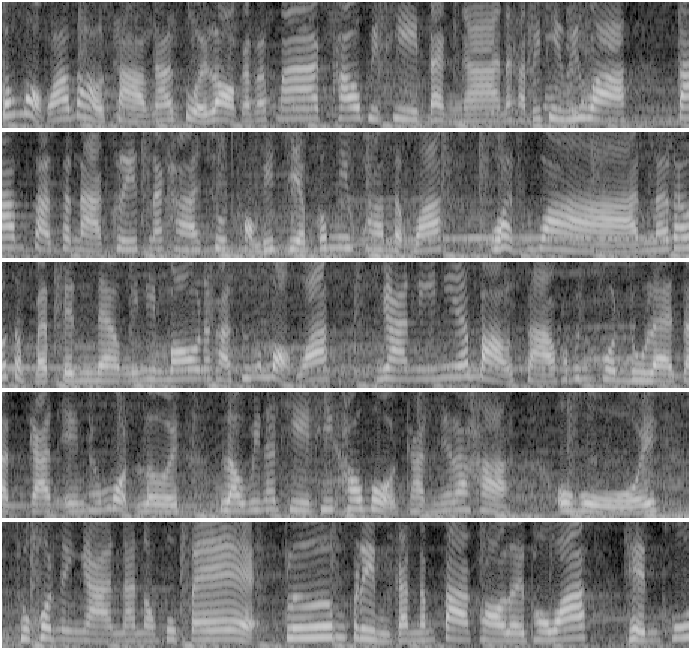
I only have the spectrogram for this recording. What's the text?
ต้องบอกว่าบ่าวสาวนะ สวยหล่อกันมากๆ เข้าพิธีแต่งงานนะคะ พิธีวิวา ตามศาสนาคริสต์นะคะ ชุดของพี่เจี๊ยบก็มีความแบบว่าหวานหวานๆนะแล้วแต่แบบเป็นแนวมินิมอลนะคะ ซึ่งต้องบอกว่างานนี้เนี่ยบ่าวสาวเขาเป็นคนดูแลจัดการเองทั้งหมดเลยแล้ววินาทีที่เข้าโบสถ์กันนี่แหละค่ะ โอ้โหทุกคนในงานนะน้องปูเป้ปลื้มปริ่มกันน้ำตาคลอเลย เพราะว่าเห็นคู่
